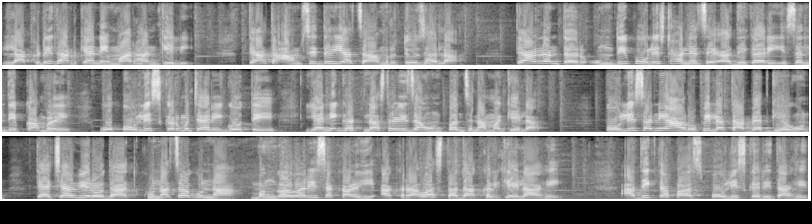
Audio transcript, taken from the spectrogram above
लाकडी दांडक्याने मारहाण केली. त्यात आमसिद्ध याचा मृत्यू झाला. त्यानंतर उमदी पोलीस ठाण्याचे अधिकारी संदीप कांबळे व पोलीस कर्मचारी गोते यांनी घटनास्थळी जाऊन पंचनामा केला. पोलिसांनी आरोपीला ताब्यात घेऊन त्याच्या विरोधात खुनाचा गुन्हा मंगळवारी सकाळी अकरा वाजता दाखल केला आहे. अधिक तपास पोलीस करीत आहेत.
